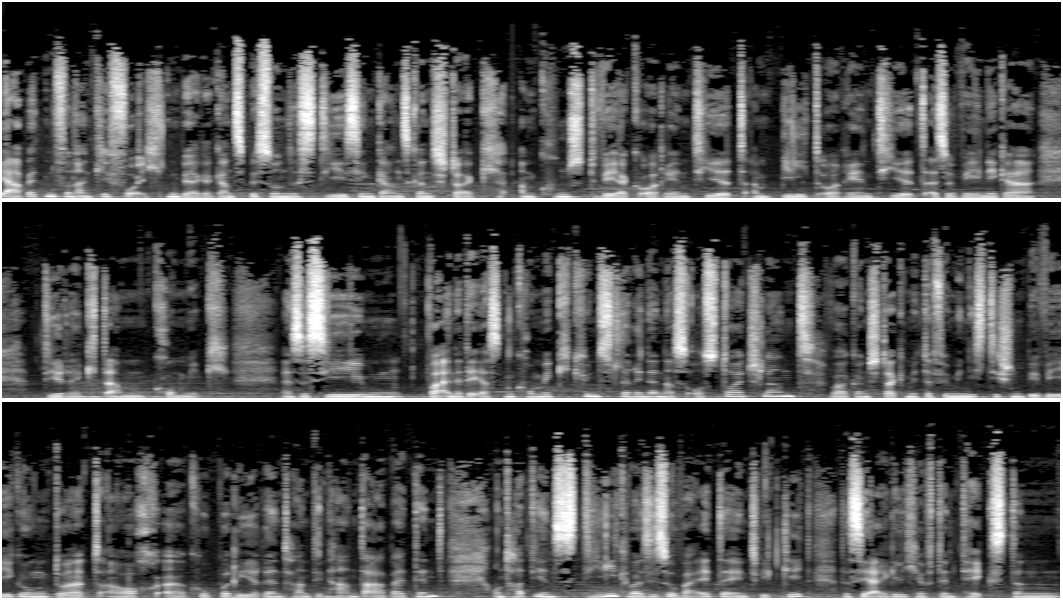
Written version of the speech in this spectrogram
Die Arbeiten von Anke Feuchtenberger, ganz besonders die, sind ganz, ganz stark am Kunstwerk orientiert, am Bild orientiert, also weniger direkt am Comic. Also sie hm, war eine der ersten Comic-Künstlerinnen aus Ostdeutschland, war ganz stark mit der feministischen Bewegung dort auch äh, kooperierend, Hand in Hand arbeitend und hat ihren Stil quasi so weiterentwickelt, dass sie eigentlich auf den Text dann,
